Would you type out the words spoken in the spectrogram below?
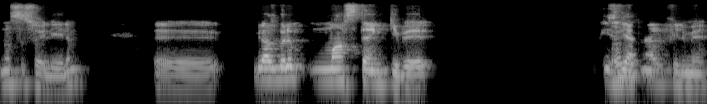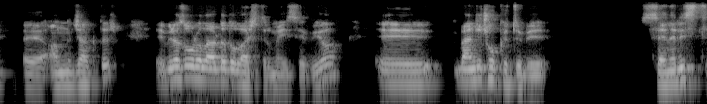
nasıl söyleyelim e, biraz böyle Mustang gibi izleyenler evet. filmi e, anlayacaktır. E, biraz oralarda dolaştırmayı seviyor. E, bence çok kötü bir senarist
